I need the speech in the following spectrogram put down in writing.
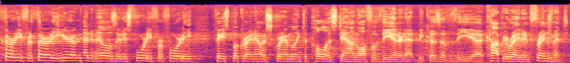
30 for 30. Here at Mendham Hills, it is 40 for 40. Facebook right now is scrambling to pull us down off of the internet because of the uh, copyright infringement.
